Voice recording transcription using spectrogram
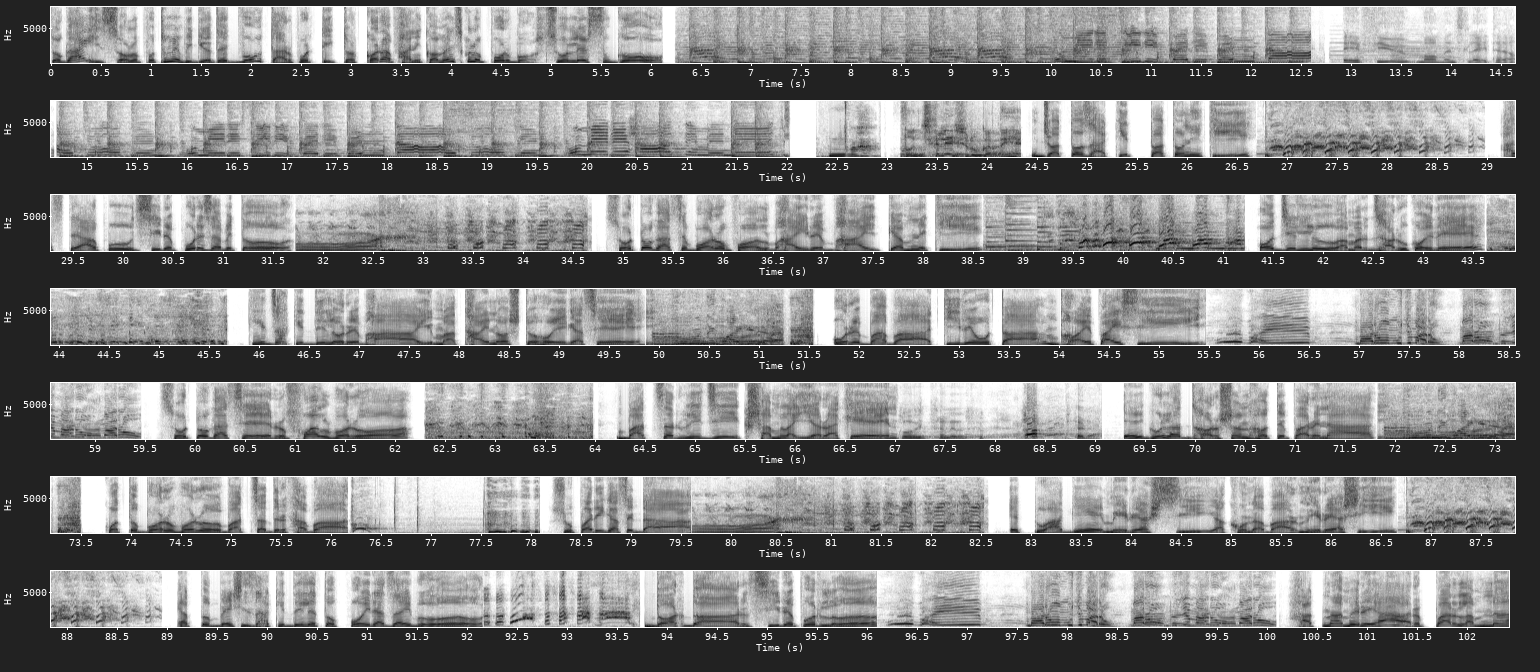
So guys চলো প্রথমে video দেখবো তারপর টিকটক করা ফানি কমেন্টস গুলো পড়বো সো লেটস গো ओ मेरे सिर पर बंटा A few moments later. Token वो मेरे सिर पर बंटा टोकन वो मेरे हाथ में ने तो चलिए शुरू करते हैं যত জাকির তত নিকি আস্তে আপু সিরে পড়ে যাবে তো। ছোট গাছে বড় ফল ভাই রে ভাই কেমনে কি? ও জিল্লু আমার ঝাড়ু কই রে? কি জাকির দিল রে ভাই মাথায় নষ্ট হয়ে গেছে। ওরে বাবা কি রে ওটা? ভয় পাইছি। মারো মুঝে মারো মারো মুঝে মারো মারো। ছোট গাছের ফল বড়। বাচ্চার রিজিক সামলাইয়া রাখেন। এইগুলা ধর্ষণ হতে পারে না। কত বড় বড় বাচ্চাদের খাবার। সুপারি গাছে ডাক। একটু আগে মেরে আসছি এখন আবার মেরে আসি। এত বেশি ঝাঁকি দিলে তো পয়রা যাইব। দরদার ছিঁড়ে পড়ল। হাত না মেরে আর পারলাম না।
